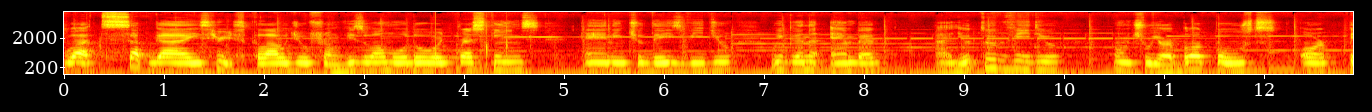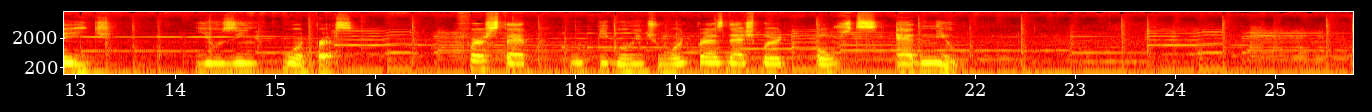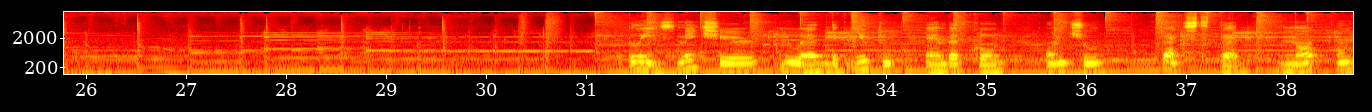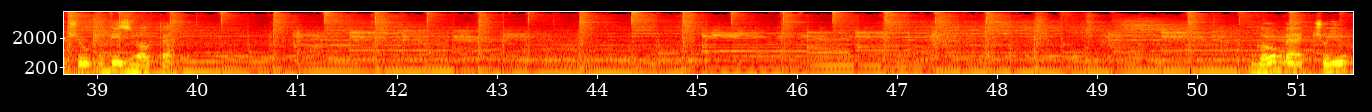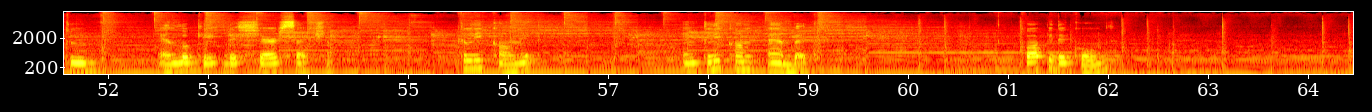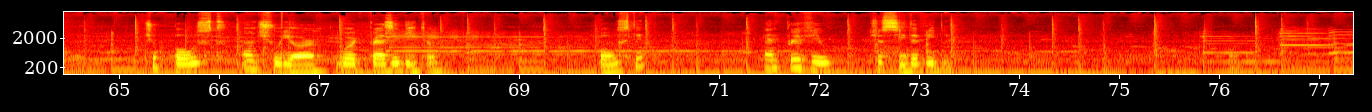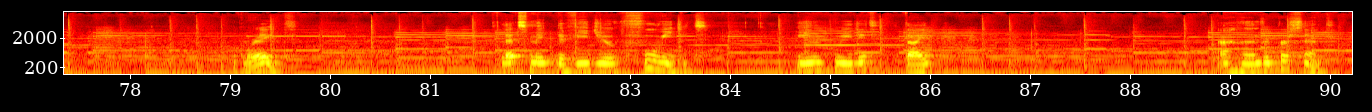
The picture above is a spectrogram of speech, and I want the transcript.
What's up guys, here is Claudio from Visualmodo WordPress Themes and in today's video we're gonna embed a YouTube video onto your blog posts or page using WordPress. First step would be going to WordPress dashboard posts add new please make sure you add the YouTube embed code onto text tab, not onto visual tab. Go back to YouTube and locate the share section. Click on it and click on embed copy the code to post onto your WordPress editor. Post it and preview to see the video. Great! Let's make the video full widget. In widget type 100%.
